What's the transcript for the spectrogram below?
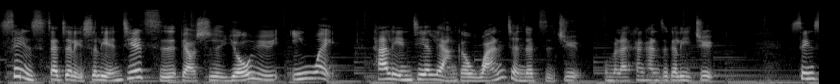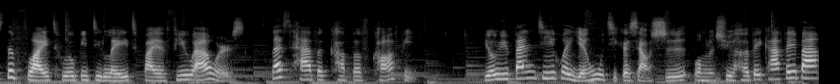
since 在这里是连接词，表示由于、因为，它连接两个完整的子句。我们来看看这个例句：Since the flight will be delayed by a few hours, let's have a cup of coffee. 由于班机会延误几个小时，我们去喝杯咖啡吧。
